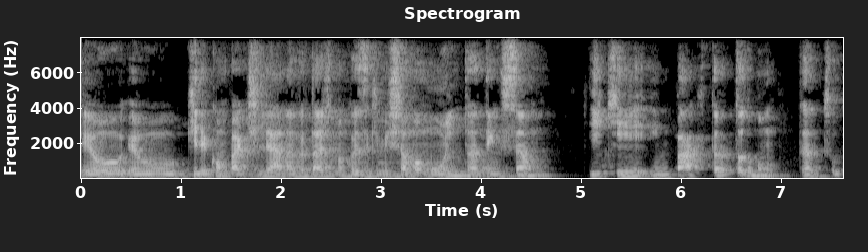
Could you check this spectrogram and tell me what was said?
eu, eu queria compartilhar, na verdade, uma coisa que me chamou muito a atenção e que impacta todo mundo, tanto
